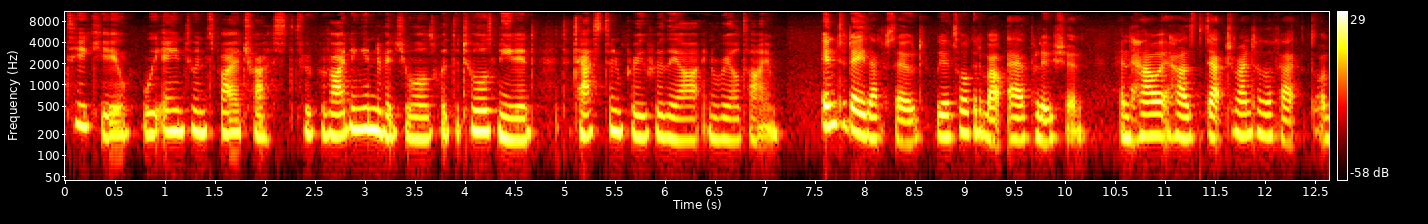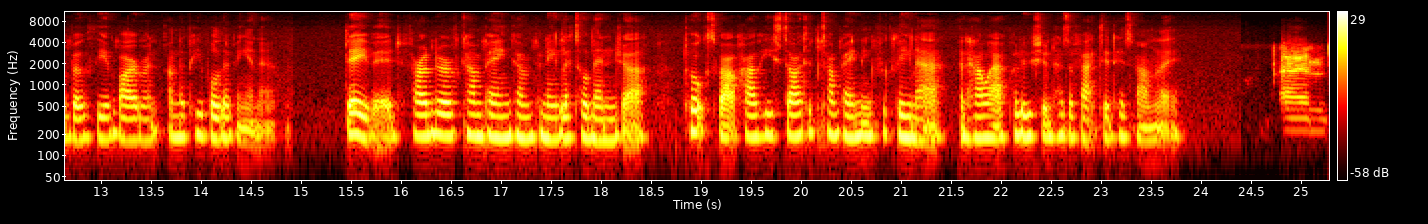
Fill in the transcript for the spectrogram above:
TQ, we aim to inspire trust through providing individuals with the tools needed to test and prove who they are in real time. In today's episode, we are talking about air pollution and how it has detrimental effects on both the environment and the people living in it. David, founder of campaign company Little Ninja, talks about how he started campaigning for clean air and how air pollution has affected his family. And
